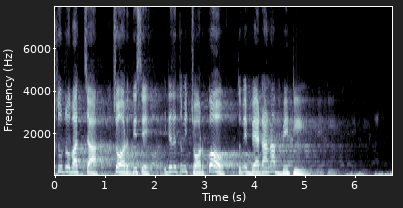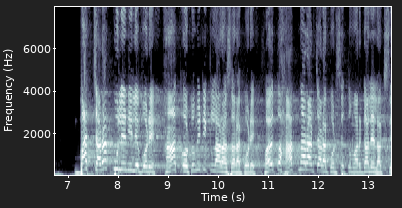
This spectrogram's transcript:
ছোট বাচ্চা, চর দিছে। এটাতে তুমি চর কও, তুমি বেটা না বেটি? বাচ্চারা কুলে নিলে পরে হাত অটোমেটিক লাড়াচাড়া করে। হয়তো হাত নাড়াচাড়া করছে, তোমার গালে লাগছে।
